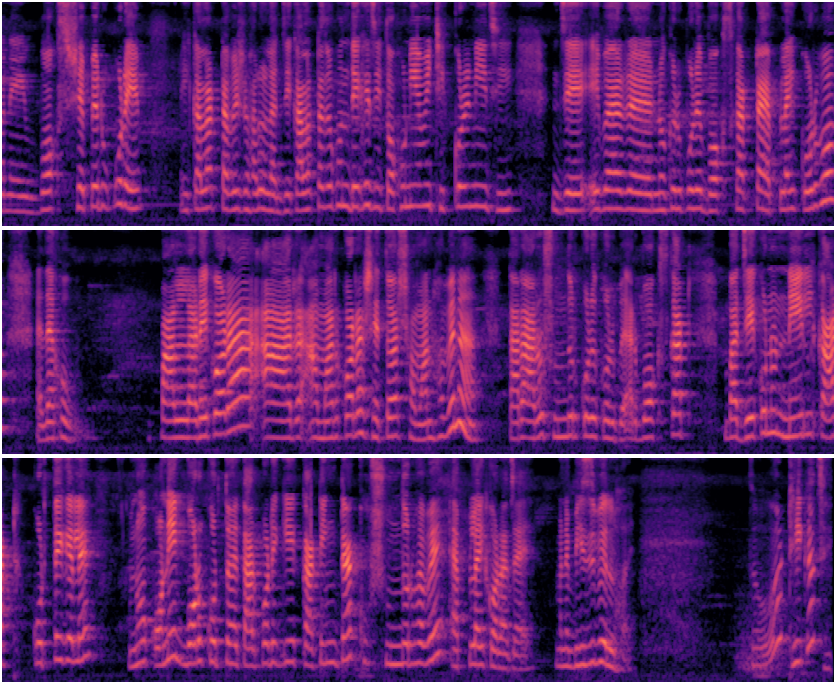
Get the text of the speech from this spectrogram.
মানে বক্স শেপের উপরে এই কালারটা বেশ ভালো লাগছে। কালারটা যখন দেখেছি, তখনই আমি ঠিক করে নিয়েছি যে এবার নখের উপরে বক্স কাটটা অ্যাপ্লাই করব। দেখো, পার্লারে করা আর আমার করা, সে তো আর সমান হবে না। তারা আরও সুন্দর করে করবে। আর বক্স কাট বা যে কোনো নেল কাট করতে গেলে নখ অনেক বড় করতে হয়, তারপরে গিয়ে কাটিংটা খুব সুন্দরভাবে অ্যাপ্লাই করা যায় মানে ভিজিবল হয়। তো ঠিক আছে।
